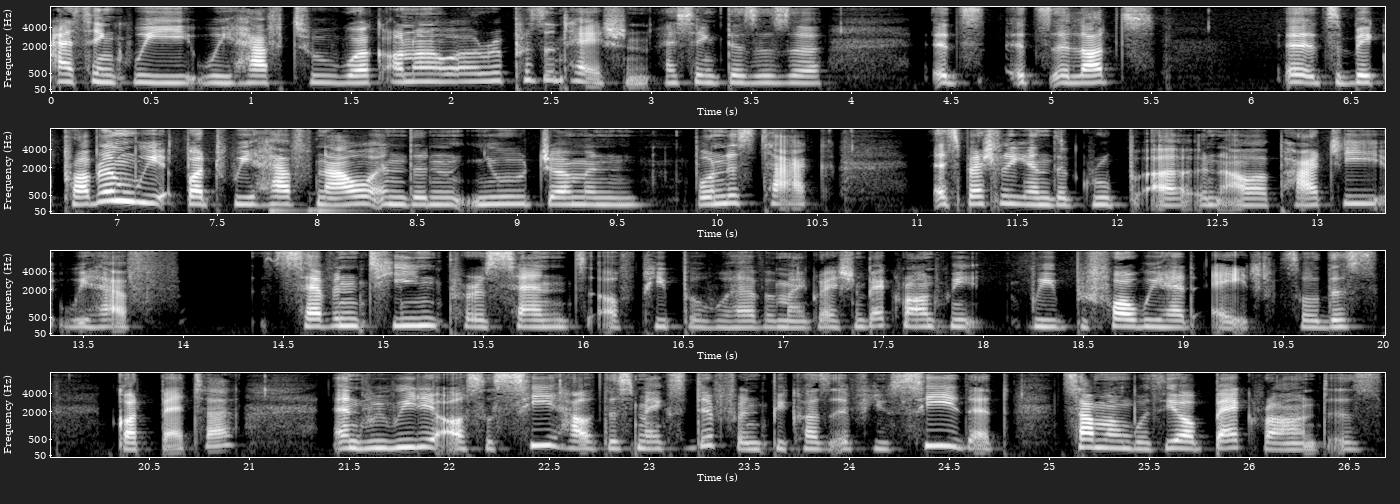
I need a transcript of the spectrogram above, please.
I think we we have to work on our representation. I think this is a it's it's a lot it's a big problem. We but we have now in the new German Bundestag, especially in the group uh, in our party, we have 17% of people who have a migration background. We we before we had eight, so this got better. And we really also see how this makes a difference because if you see that someone with your background is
